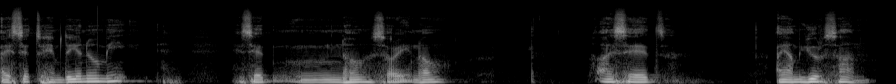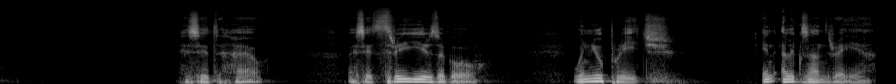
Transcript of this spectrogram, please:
I said to him, Do you know me? He said, "Mm, No, sorry, no. I said, I am your son. He said, How? I said, Three years ago, when you preach in Alexandria,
